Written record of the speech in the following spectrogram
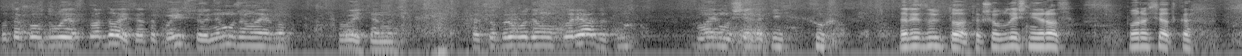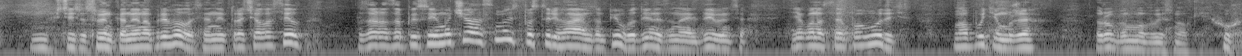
отакого вдвоє складається, отако і все, і не можемо його витягнути. Так що приводимо в порядок маємо ще такий результат. Так в лишній раз поросятка, чи свинка не напрягалася, не втрачала сил. Зараз записуємо час, ну і спостерігаємо там півгодини за нею, дивимося, як вона себе поводить, ну а потім вже робимо висновки. Фух.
